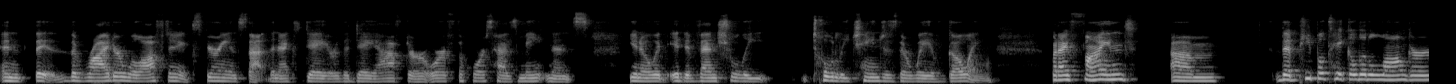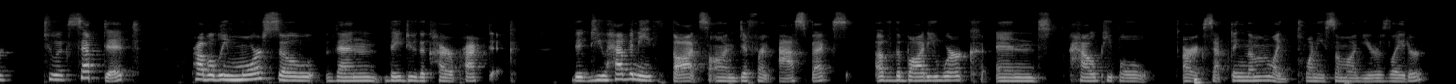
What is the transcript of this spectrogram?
and the the rider will often experience that the next day or the day after or if the horse has maintenance you know it, it eventually totally changes their way of going. But I find um, that people take a little longer to accept it, probably more so than they do the chiropractic. Do you have any thoughts on different aspects of the body work and how people are accepting them like 20 some odd years later?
